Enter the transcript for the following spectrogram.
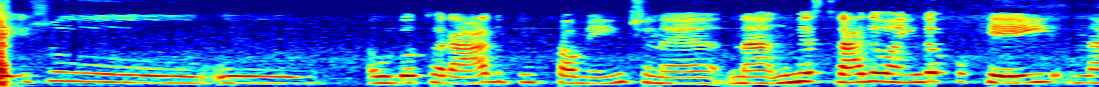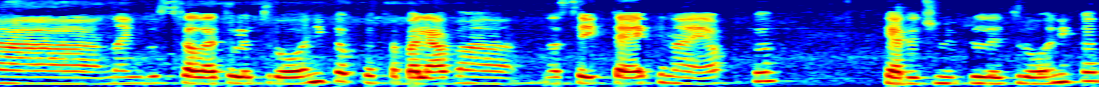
desde o, o, o, doutorado, principalmente, né? Na, no mestrado eu ainda foquei na, na indústria eletroeletrônica, porque eu trabalhava na Ceitec na época, que era de microeletrônica.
